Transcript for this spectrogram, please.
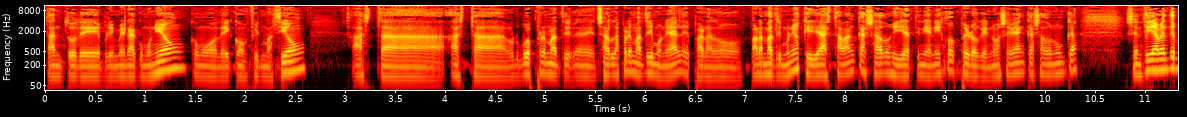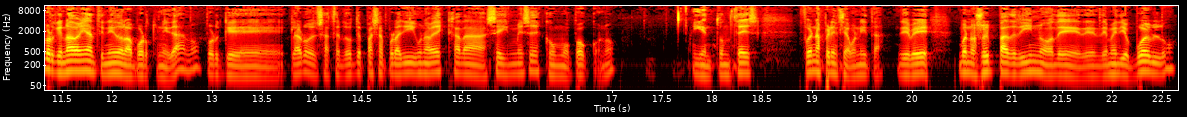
tanto de primera comunión como de confirmación, hasta, hasta grupos eh, charlas prematrimoniales para, los, para matrimonios que ya estaban casados y ya tenían hijos, pero que no se habían casado nunca, sencillamente porque no habían tenido la oportunidad, ¿no? Porque, claro, el sacerdote pasa por allí una vez cada seis meses como poco, ¿no? Y entonces fue una experiencia bonita. Llevé, bueno, soy padrino de, de, medio pueblo,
